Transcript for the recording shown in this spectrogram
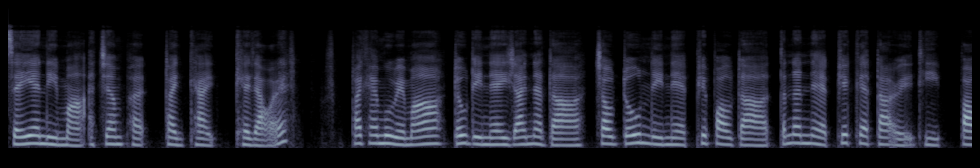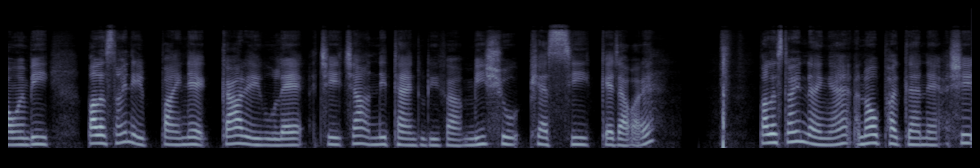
10ရက်နေ့မှာအကြမ်းဖက်တိုက်ခိုက်ခဲ့ကြပါတယ်။တိုက်ခိုက်မှုတွေမှာဒုတ်တွေနဲ့ရိုက်နှက်တာကြောက်တုံးနေနဲ့ဖြစ်ပေါက်တာတနက်နဲ့ပြစ်ခတ်တာတွေအထိပါဝင်ပြီးပါလက်စတိုင်းတွေပိုင်တဲ့ကားတွေကိုလည်းအခြေချနေထိုင်သူတွေကမိရှုဖျက်ဆီးခဲ့ကြပါတယ်။ပါလက်စတိုင်းနိုင်ငံအနောက်ဘက်ကမ်းနဲ့အရှေ့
